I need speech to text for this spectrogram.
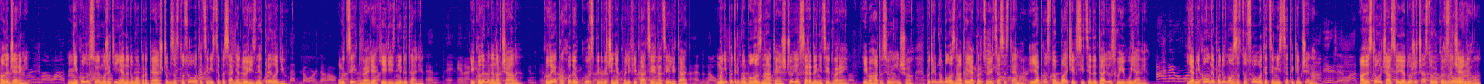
Але Джеремі, ніколи в своєму житті я не думав про те, щоб застосовувати це місце писання до різних приладів. У цих дверях є різні деталі. І коли мене навчали, коли я проходив курс підвищення кваліфікації на цей літак, мені потрібно було знати, що є всередині цих дверей, і багато всього іншого. Потрібно було знати, як працює ця система. І я просто бачив всі ці деталі у своїй уяві. Я б ніколи не подумав застосовувати це місце таким чином. Але з того часу я дуже часто використовував його,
